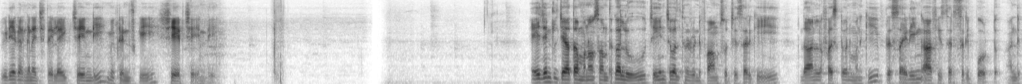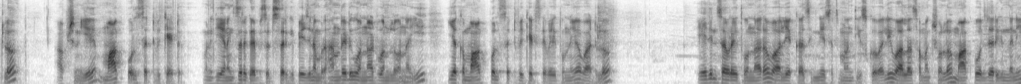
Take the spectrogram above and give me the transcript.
వీడియో కనుక నచ్చితే లైక్ చేయండి. మీ ఫ్రెండ్స్కి షేర్ చేయండి. ఏజెంట్ల చేత మనం సంతకాలు చేయించవలసినటువంటి ఫామ్స్ వచ్చేసరికి దానిలో ఫస్ట్ వన్ మనకి ప్రిసైడింగ్ ఆఫీసర్స్ రిపోర్ట్ అందులో option A mock poll certificate మనకి ఎనక్సర్ కాపీస్ వచ్చేసరికి page number hundred one naught వన్లో ఉన్నాయి. ఈ యొక్క మార్క్ పోల్ సర్టిఫికేట్స్ ఏవైతే ఉన్నాయో వాటిలో ఏజెంట్స్ ఎవరైతే ఉన్నారో వాళ్ళ యొక్క సిగ్నేచర్స్ మనం తీసుకోవాలి. వాళ్ళ సమక్షంలో మాక్ పోల్ జరిగిందని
